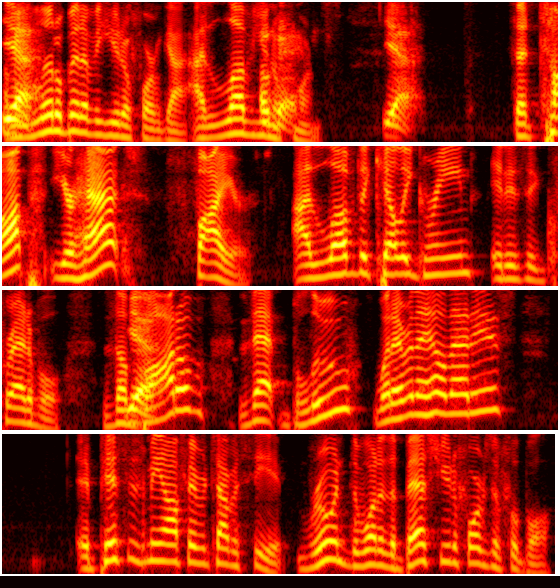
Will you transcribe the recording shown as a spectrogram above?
Yeah. I'm a little bit of a uniform guy. I love uniforms. Okay. Yeah. The top, your hat, fire. I love the Kelly green. It is incredible. The yeah. bottom, that blue, whatever the hell that is, it pisses me off every time I see it. Ruined the, one of the best uniforms in football.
